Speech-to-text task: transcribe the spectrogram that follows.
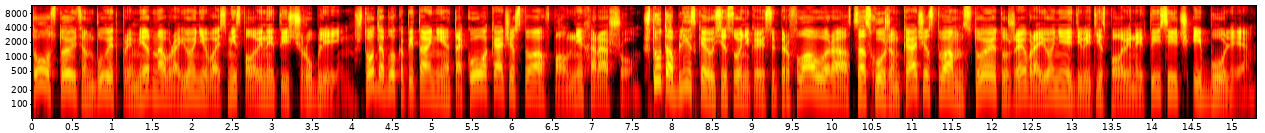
то стоить он будет примерно в районе 8500 рублей, что для блока питания такого качества вполне хорошо. Что-то близкое у Seasonic и Superflow Power со схожим качеством стоит уже в районе 9500 и более.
